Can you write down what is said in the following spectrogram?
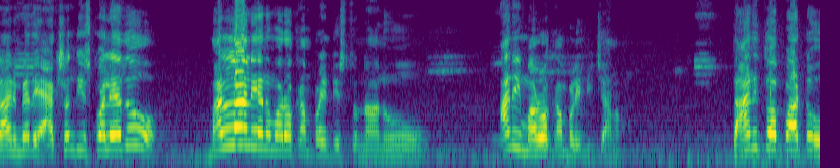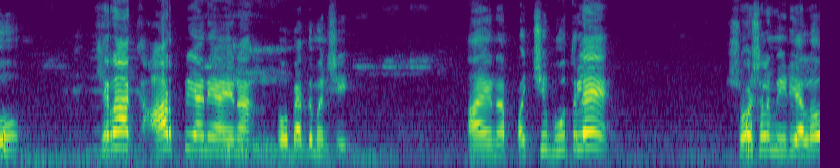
దాని మీద యాక్షన్ తీసుకోలేదు. మళ్ళా నేను మరో కంప్లైంట్ ఇస్తున్నాను అని మరో కంప్లైంట్ ఇచ్చాను. దానితో పాటు కిరాక్ ఆర్పి అనే ఆయన ఓ పెద్ద మనిషి. ఆయన పచ్చి బూతులే సోషల్ మీడియాలో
